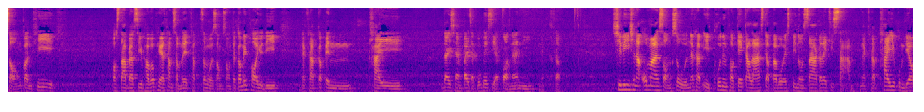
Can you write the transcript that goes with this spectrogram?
1-2 ก่อนที่ all star บราซิล power play ทำสำเร็จครับเสมอ2-2 แต่ก็ไม่พออยู่ดีนะครับ ก็เป็นไทยได้แชมป์ไปจากลูกได้เสียก่อนหน้านี้นะครับชิลีชนะโอมาน 2-0 นะครับ อีกคู่หนึ่งพอเกกาลาสกับปาโบเอสปิโนซาก็ได้ที่ 3 นะครับ ไทยอยู่กลุ่มเดียว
